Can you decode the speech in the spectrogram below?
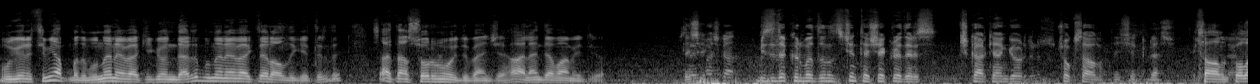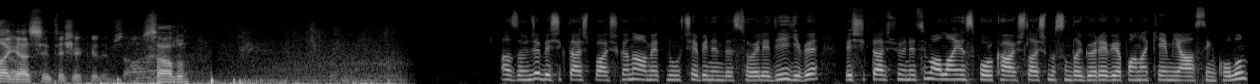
Bu yönetim yapmadı. Bundan evvelki gönderdi. Bundan evvelkiler aldı getirdi. Zaten sorun oydu bence. Halen devam ediyor. Sayın Başkan bizi de kırmadığınız için teşekkür ederiz. Çıkarken gördünüz. Çok sağ olun. Teşekkürler. Sağ olun. Kolay gelsin. Teşekkür ederim. Sağ olun. Sağ olun. Az önce Beşiktaş Başkanı Ahmet Nur Çebi'nin de söylediği gibi Beşiktaş yönetimi Alanya Spor karşılaşmasında görev yapan hakem Yasin Kol'un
